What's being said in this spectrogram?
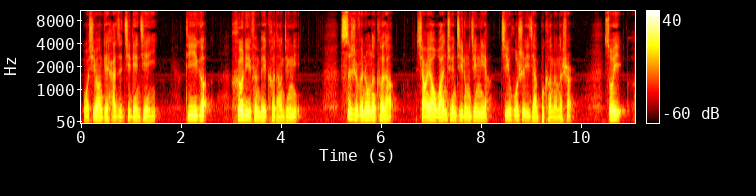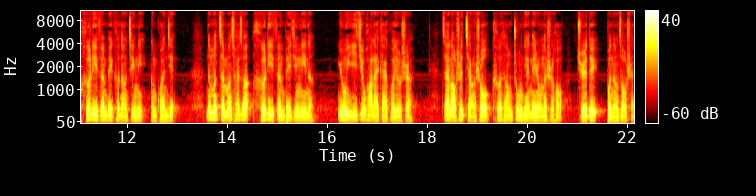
我希望给孩子几点建议：第一个，合理分配课堂精力。四十分钟的课堂，想要完全集中精力啊，几乎是一件不可能的事儿。所以，合理分配课堂精力很关键。那么，怎么才算合理分配精力呢？用一句话来概括，就是在老师讲授课堂重点内容的时候，绝对不能走神；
